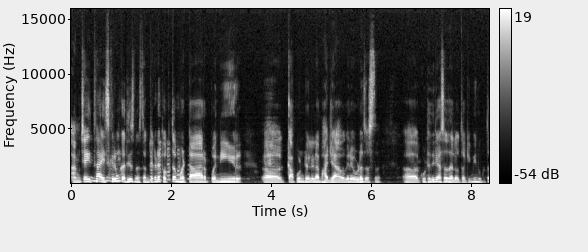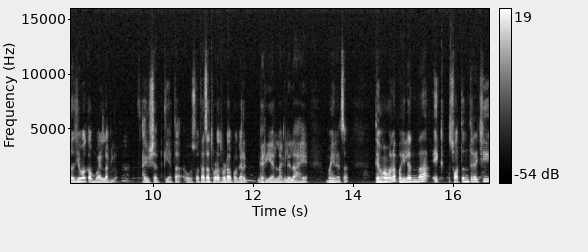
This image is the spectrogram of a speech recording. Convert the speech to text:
आमच्या इथं आईस्क्रीम कधीच नसतं. आमच्याकडे फक्त मटार पनीर कापून ठेवलेल्या भाज्या वगैरे एवढंच असतं. कुठेतरी असं झालं होतं की मी नुकतंच जेव्हा कमवायला लागलो आयुष्यात की आता स्वतःचा थोडा थोडा पगार घरी यायला लागलेला आहे महिन्याचा तेव्हा मला पहिल्यांदा एक स्वातंत्र्याची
